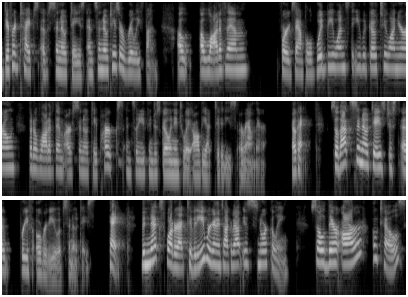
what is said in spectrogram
different types of cenotes and cenotes are really fun. A, a lot of them for example, would be ones that you would go to on your own, but a lot of them are cenote parks. And so you can just go and enjoy all the activities around there. Okay, so that's cenotes, just a brief overview of cenotes. Okay, the next water activity we're going to talk about is snorkeling. So there are hotels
